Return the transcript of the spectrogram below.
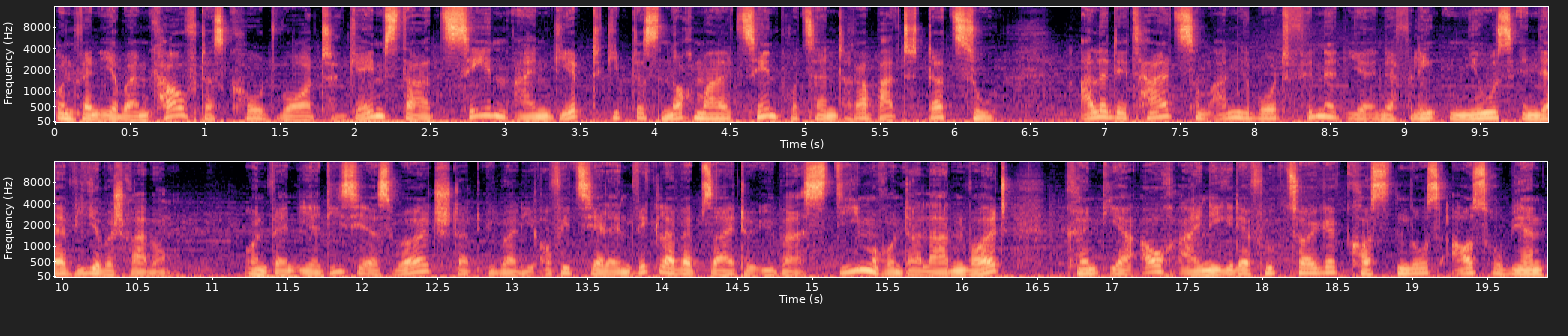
und wenn ihr beim Kauf das Codewort GameStar10 eingebt, gibt es nochmal 10% Rabatt dazu. Alle Details zum Angebot findet ihr in der verlinkten News in der Videobeschreibung. Und wenn ihr DCS World statt über die offizielle Entwicklerwebseite über Steam runterladen wollt, könnt ihr auch einige der Flugzeuge kostenlos ausprobieren,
